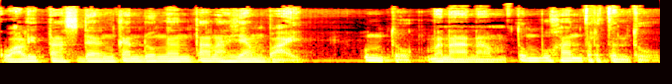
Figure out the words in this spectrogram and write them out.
kualitas dan kandungan tanah yang baik untuk menanam tumbuhan tertentu.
